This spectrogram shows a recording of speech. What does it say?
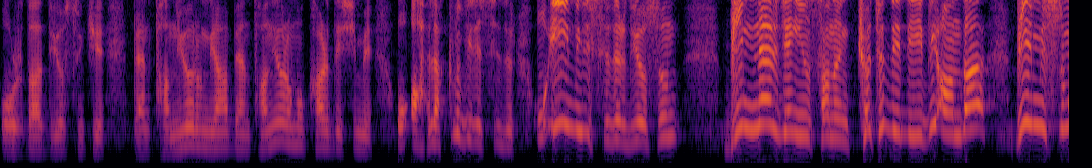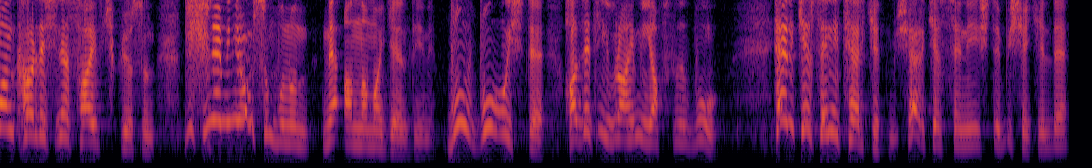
orada diyorsun ki ben tanıyorum ya ben tanıyorum o kardeşimi. O ahlaklı birisidir. O iyi birisidir diyorsun. Binlerce insanın kötü dediği bir anda bir Müslüman kardeşine sahip çıkıyorsun. Düşünebiliyor musun bunun ne anlama geldiğini? Bu bu o işte Hazreti İbrahim'in yaptığı bu. Herkes seni terk etmiş. Herkes seni işte bir şekilde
